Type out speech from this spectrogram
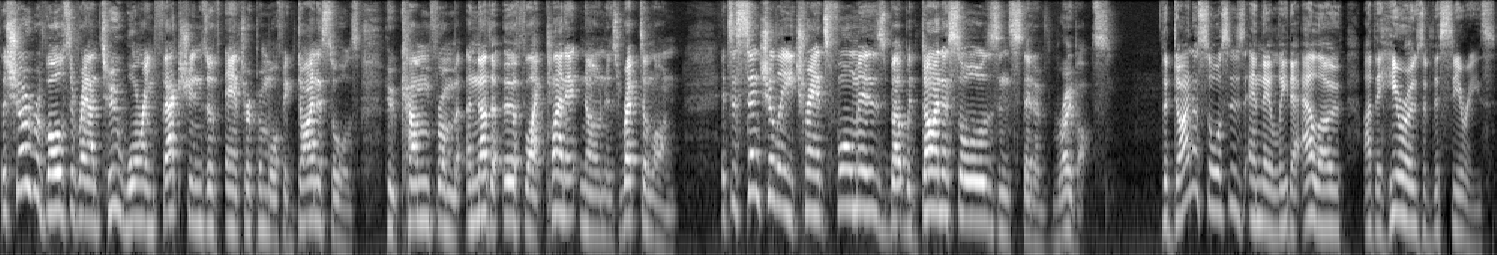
The show revolves around two warring factions of anthropomorphic dinosaurs who come from another Earth like planet known as Reptilon. It's essentially Transformers, but with dinosaurs instead of robots. The Dinosaucers and their leader Allo are the heroes of this series.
